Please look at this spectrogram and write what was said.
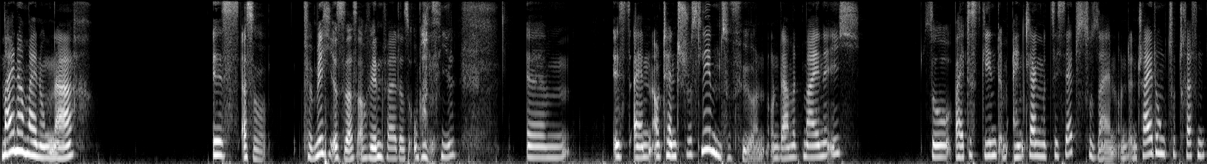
meiner Meinung nach ist, also für mich ist das auf jeden Fall das Oberziel, ähm, ist ein authentisches Leben zu führen. Und damit meine ich, so weitestgehend im Einklang mit sich selbst zu sein und Entscheidungen zu treffen,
